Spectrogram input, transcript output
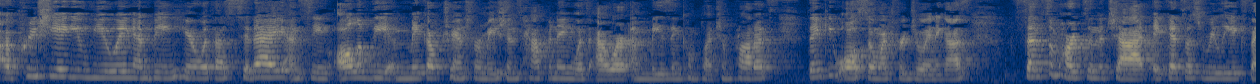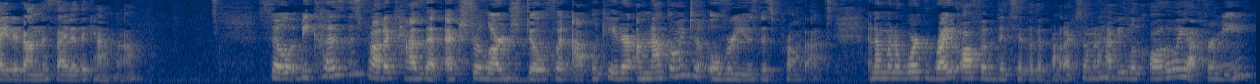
appreciate you viewing and being here with us today and seeing all of the makeup transformations happening with our amazing complexion products. Thank you all so much for joining us. Send some hearts in the chat. It gets us really excited on this side of the camera. So because this product has that extra large doe foot applicator, I'm not going to overuse this product. And I'm gonna work right off of the tip of the product. So I'm gonna have you look all the way up for me.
